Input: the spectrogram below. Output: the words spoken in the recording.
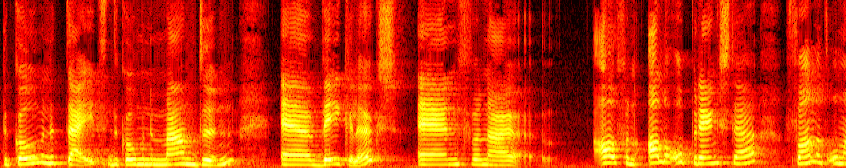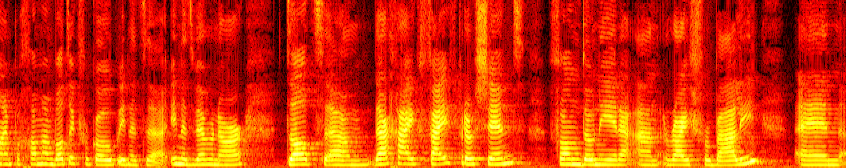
De komende tijd, de komende maanden, wekelijks. En vanuit al, van alle opbrengsten van het online programma wat ik verkoop in het, uh, in het webinar. Dat, um, daar ga ik 5% van doneren aan Rise for Bali. En uh,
